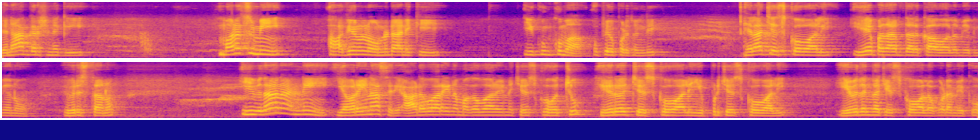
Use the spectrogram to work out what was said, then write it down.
జనాకర్షణకి మనసు మీ ఆధీనంలో ఉండడానికి ఈ కుంకుమ ఉపయోగపడుతుంది. ఎలా చేసుకోవాలి ఏ పదార్థాలు కావాలో మీకు నేను వివరిస్తాను. ఈ విధానాన్ని ఎవరైనా సరే ఆడవారైనా మగవారైనా చేసుకోవచ్చు. ఏ రోజు చేసుకోవాలి ఎప్పుడు చేసుకోవాలి ఏ విధంగా చేసుకోవాలో కూడా మీకు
